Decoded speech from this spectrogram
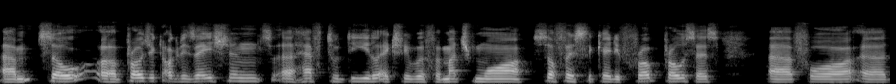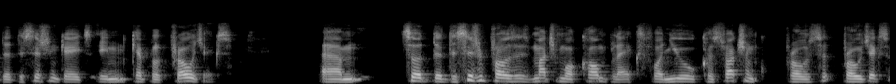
Um, so uh, project organizations uh, have to deal actually with a much more sophisticated fro- process uh, for uh, the decision gates in capital projects. Um, so the decision process is much more complex for new construction projects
